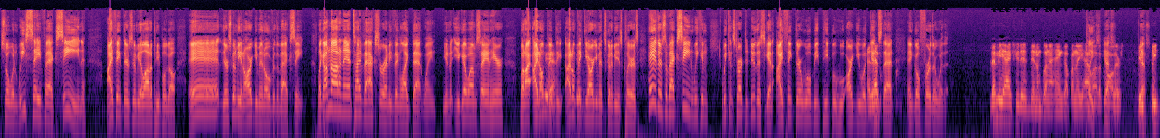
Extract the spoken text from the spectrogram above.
So when we say vaccine, I think there's going to be a lot of people go, eh, there's going to be an argument over the vaccine. Like I'm not an anti-vax or anything like that, Wayne. You know, you get what I'm saying here. But I, I oh, don't Oh, think the I don't think the argument's going to be as clear as, hey, there's a vaccine, we can we can start to do this again. I think there will be people who argue against that and go further with it. Let me ask you this, then I'm going to hang up. I know you have Please, other yes. callers. Did, Yes. did,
